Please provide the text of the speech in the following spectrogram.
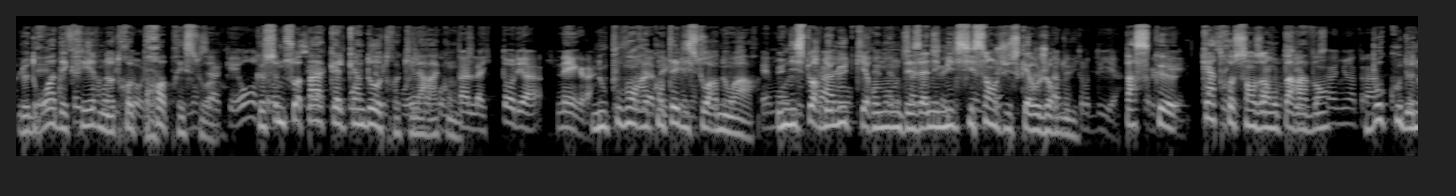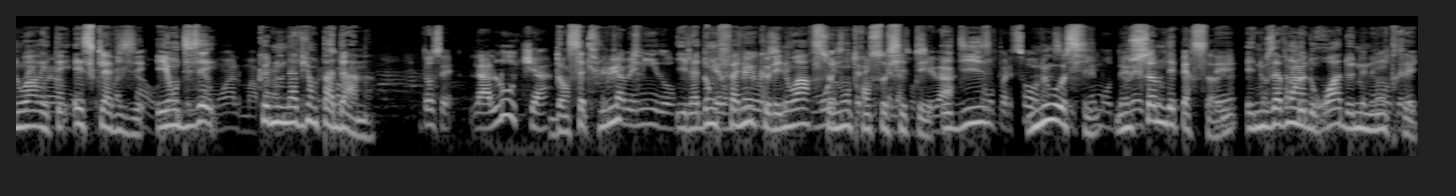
le droit d'écrire notre propre histoire, que ce ne soit pas quelqu'un d'autre qui la raconte. Nous pouvons raconter l'histoire noire, une histoire de lutte qui remonte des années 1600 jusqu'à aujourd'hui. Parce que 400 ans auparavant, beaucoup de Noirs étaient esclavisés et on disait que nous n'avions pas d'âme. Dans cette lutte, il a donc fallu que les Noirs se montrent en société et disent, nous aussi, nous sommes des personnes et nous avons le droit de nous montrer,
